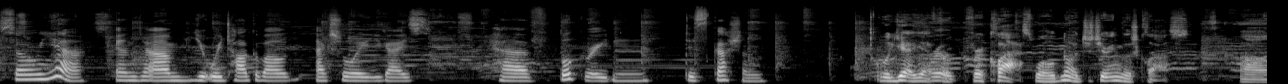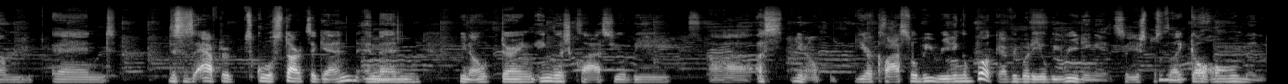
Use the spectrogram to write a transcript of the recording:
so yeah and um you we talk about actually you guys have book reading discussion. Well, yeah, yeah, for, for class. Well, no, just your English class. Um, and this is after school starts again, and mm. then you know during English class you'll be, uh, a, you know, your class will be reading a book. Everybody will be reading it, so you're supposed mm-hmm. to like go home and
